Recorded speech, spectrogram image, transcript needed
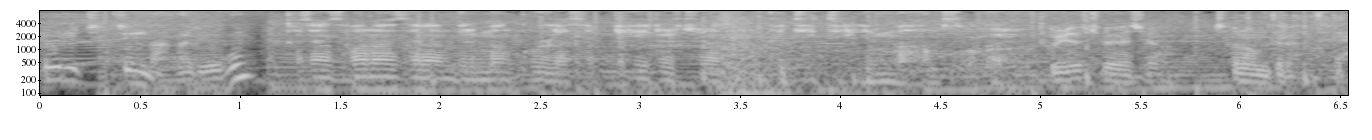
표를 직접 나가려고? 가장 선한 사람들만 골라서 피해를 주는 그 뒤틀린 마음속을 돌려줘야죠. 저놈들한테.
